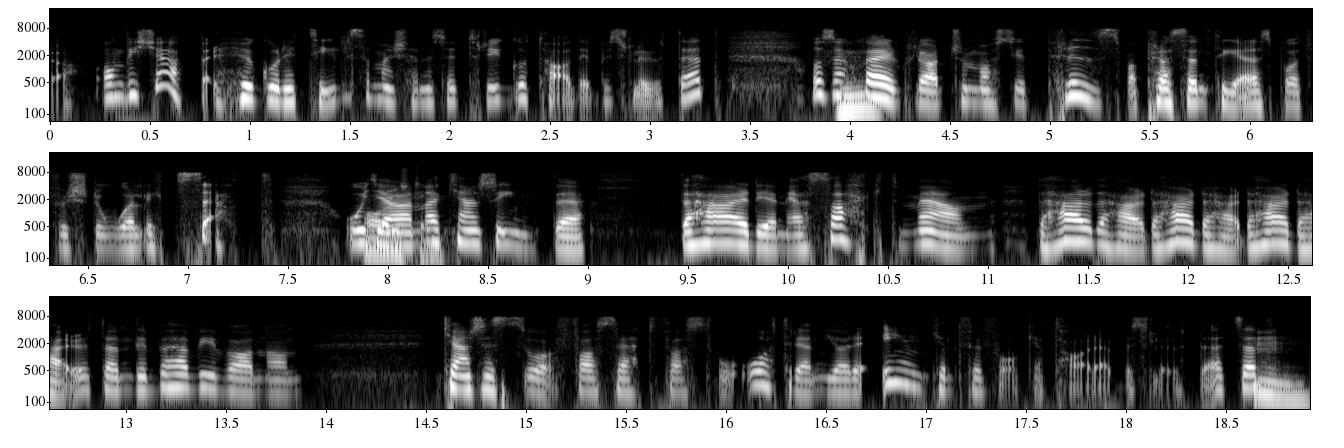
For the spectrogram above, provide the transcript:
då? Om vi köper, hur går det till så man känner sig trygg att ta det beslutet? Och sen Mm. självklart så måste ju ett pris vara presenteras på ett förståeligt sätt. Och Ja, gärna kanske inte det här är det ni har sagt, men det här, det här, det här, det här, det här, det här, utan det behöver ju vara någon kanske så fas 1, fas 2, återigen gör det enkelt för folk att ta det här beslutet. Så Mm.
